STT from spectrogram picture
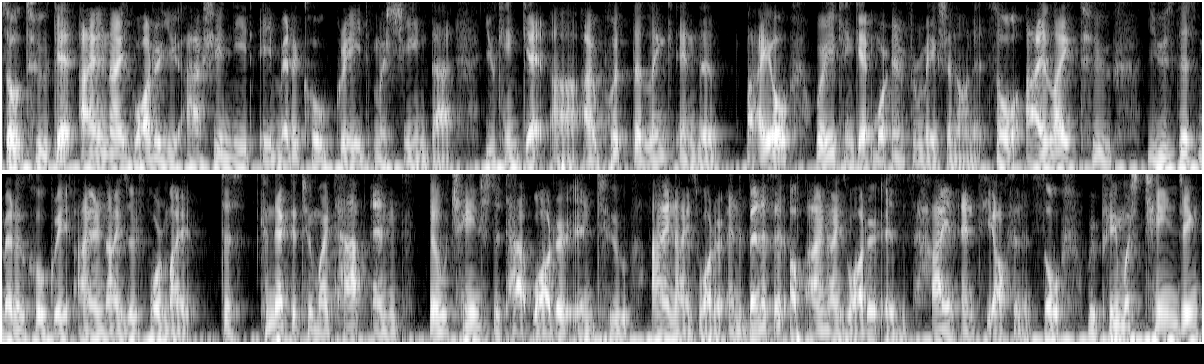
So to get ionized water, you actually need a medical grade machine that you can get. Uh, I'll put the link in the bio where you can get more information on it. So I like to use this medical grade ionizer for my just connect it to my tap and it will change the tap water into ionized water. And the benefit of ionized water is it's high in antioxidants. So we're pretty much changing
